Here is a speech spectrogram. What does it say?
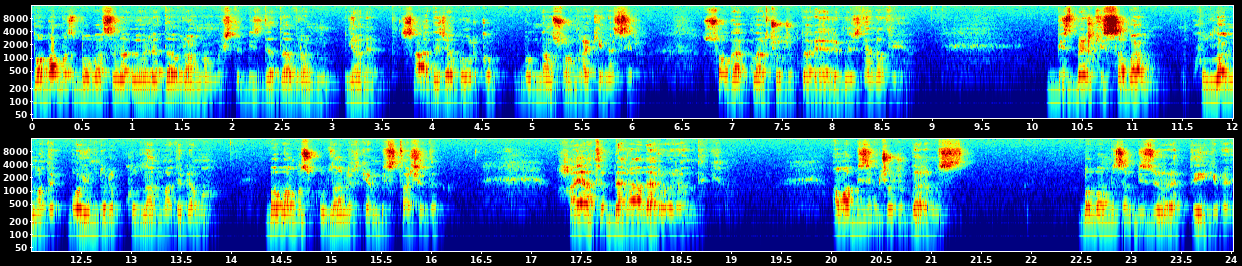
babamız babasına öyle davranmamıştı. Biz de davran yani sadece korku bundan sonraki nesil sokaklar çocukları elimizden alıyor. Biz belki saban kullanmadık, boyundurup kullanmadık ama babamız kullanırken biz taşıdık. Hayatı beraber öğrendik. Ama bizim çocuklarımız babamızın bizi öğrettiği gibi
